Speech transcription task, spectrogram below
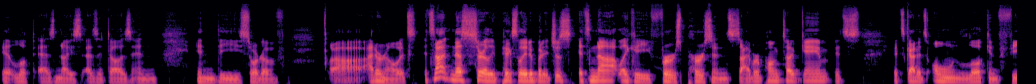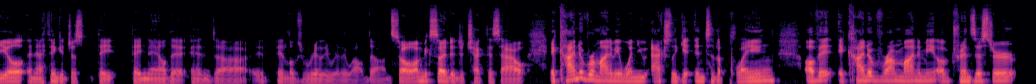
it looked as nice as it does in in the sort of uh, I don't know. It's it's not necessarily pixelated, but it just it's not like a first person cyberpunk type game. It's it's got its own look and feel, and I think it just they they nailed it and uh, it, it looks really really well done. So i'm excited to check this out. It kind of reminded me when you actually get into the playing of it it kind of reminded me of transistor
